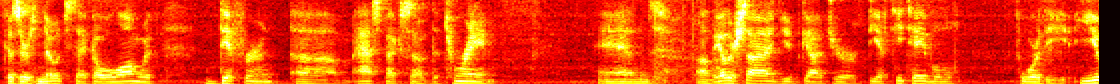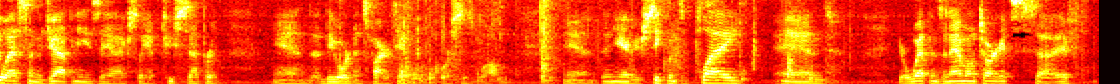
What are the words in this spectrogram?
because there's notes that go along with different um, aspects of the terrain. And on the other side, you've got your DFT table, for the U.S. and the Japanese, they actually have two separate, and the ordnance fire table, of course, as well. And then you have your sequence of play and your weapons and ammo targets. Uh, if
